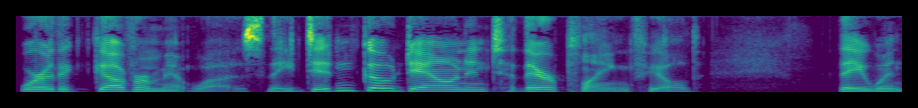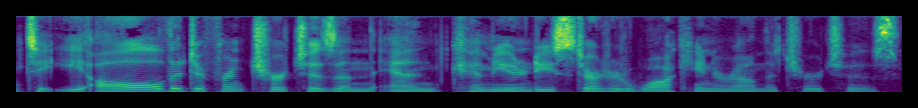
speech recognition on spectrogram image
where the government was, they didn't go down into their playing field. They went to all the different churches, and, and communities started walking around the churches.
